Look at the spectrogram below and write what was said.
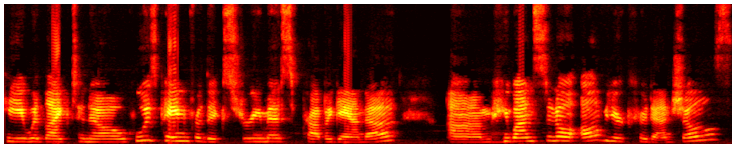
he would like to know who is paying for the extremist propaganda. Um, he wants to know all of your credentials,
